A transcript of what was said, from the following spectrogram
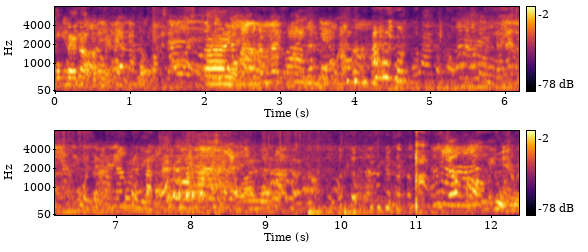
บอกแบกอะบอกแบกใช่ ไม่ถูกใช่ไหม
